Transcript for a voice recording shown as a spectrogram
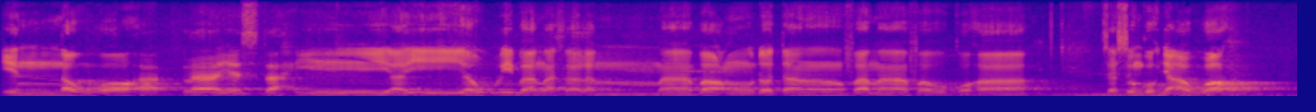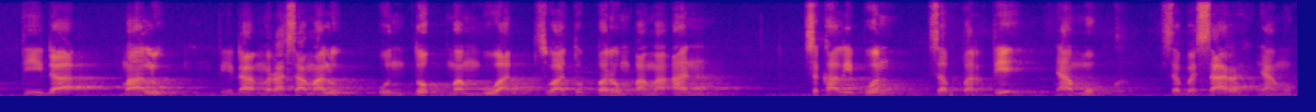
Inna allaha la yastahi ay yawriba masalam ma ba'udatan fama fauqaha sesungguhnya Allah tidak malu tidak merasa malu untuk membuat suatu perumpamaan sekalipun seperti nyamuk sebesar nyamuk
